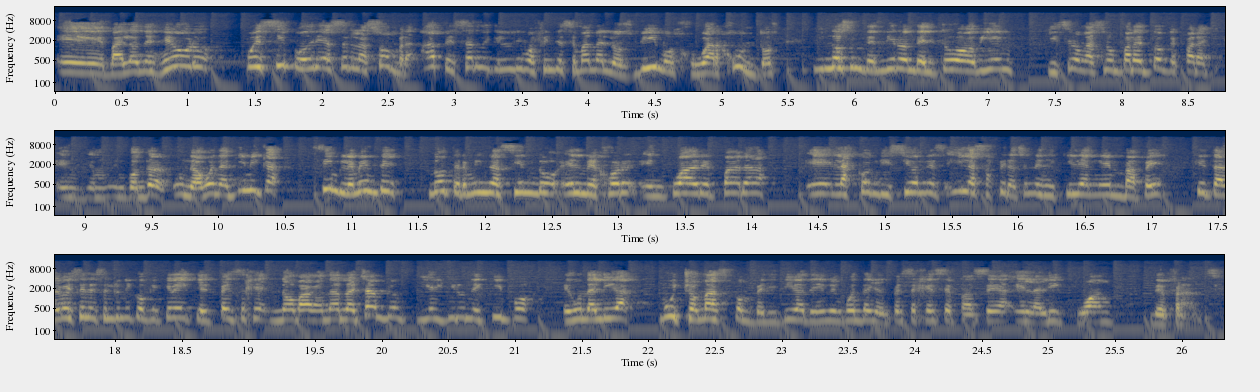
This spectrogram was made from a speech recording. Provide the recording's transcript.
eh, balones de oro, pues sí podría ser la sombra, a pesar de que el último fin de semana los vimos jugar juntos y no se entendieron del todo bien, quisieron hacer un par de toques para encontrar una buena química, simplemente no termina siendo el mejor encuadre para eh, las condiciones y las aspiraciones de Kylian Mbappé, que tal vez él es el único que cree que el PSG no va a ganar la Champions y él quiere un equipo en una liga mucho más competitiva, teniendo en cuenta que el PSG se pasea en la Ligue 1 de Francia.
